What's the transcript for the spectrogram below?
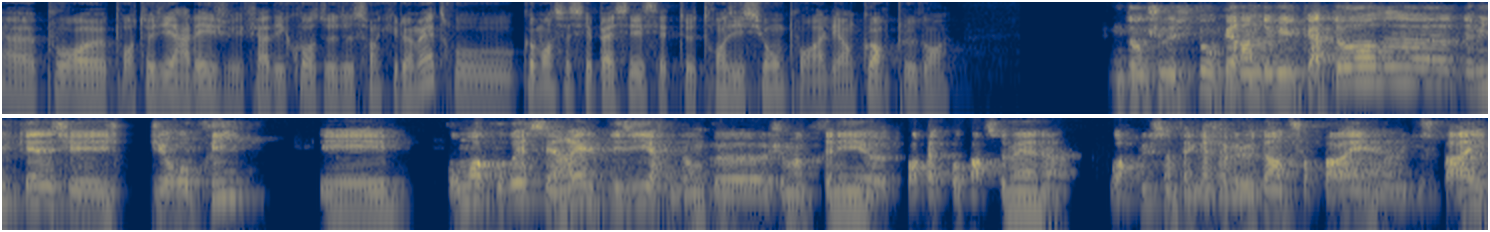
euh, pour, pour te dire, allez, je vais faire des courses de 200 km Ou comment ça s'est passé, cette transition pour aller encore plus loin? Donc, je me suis fait opérer en 2014. 2015, j'ai repris. Et pour moi, courir, c'est un réel plaisir. Donc, euh, je m'entraînais euh, trois, quatre fois par semaine, voire plus. Enfin, quand j'avais le temps, toujours pareil, hein, tous pareil.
